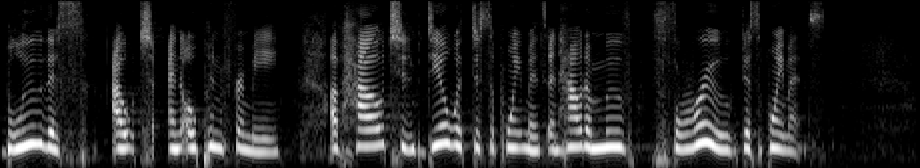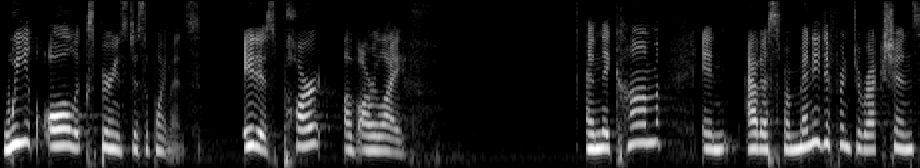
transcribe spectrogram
blew this out and open for me of how to deal with disappointments and how to move through disappointments. We've all experienced disappointments. It is part of our life. And they come in, at us from many different directions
